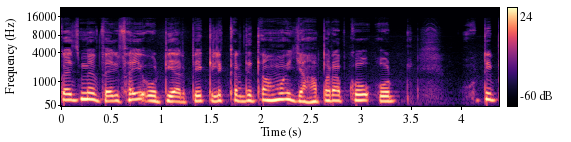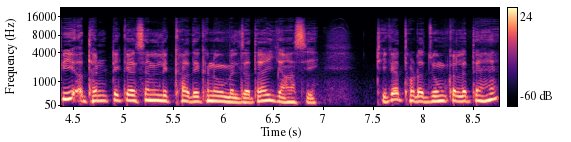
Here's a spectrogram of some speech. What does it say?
कैज मैं वेरीफाई ओ टी आर पे क्लिक कर देता हूँ। यहाँ पर आपको ओ ओ अथेंटिकेशन लिखा देखने को मिल जाता है यहाँ से। ठीक है, थोड़ा जूम कर लेते हैं।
